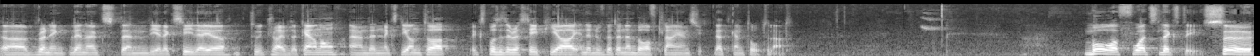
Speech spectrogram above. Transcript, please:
uh, running Linux, then the LXC layer to drive the kernel, and then LXD on top exposes the REST API, and then we've got a number of clients that can talk to that. More of what's LXD. So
